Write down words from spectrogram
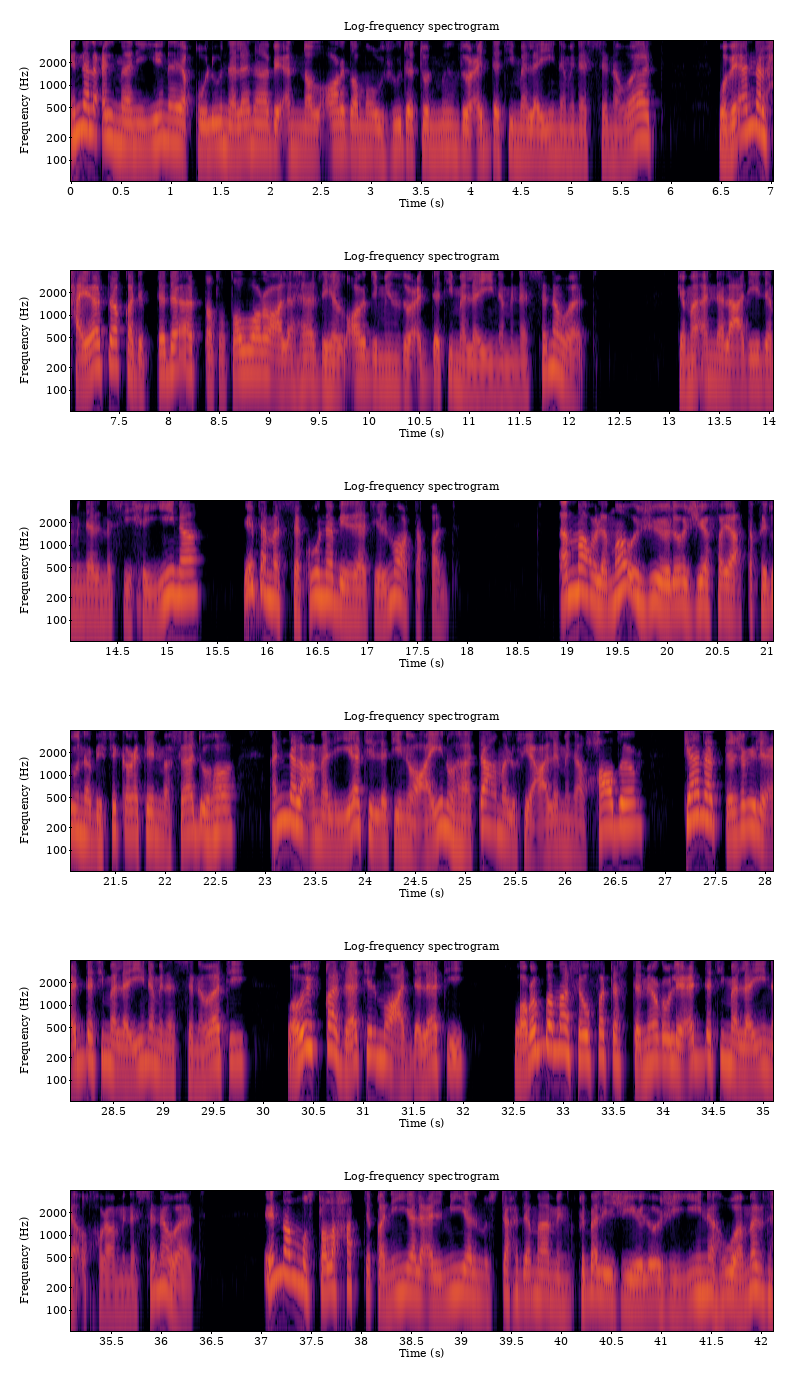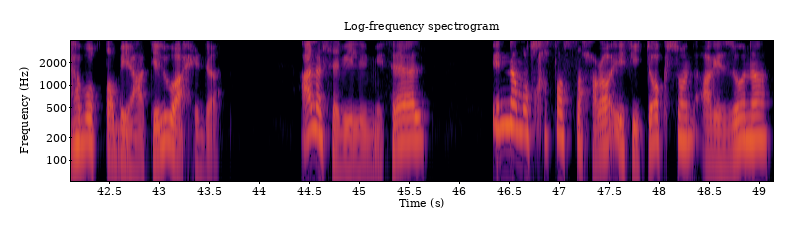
إن العلمانيين يقولون لنا بأن الأرض موجودة منذ عدة ملايين من السنوات وبأن الحياة قد ابتدأت تتطور على هذه الأرض منذ عدة ملايين من السنوات. كما أن العديد من المسيحيين يتمسكون بذات المعتقد أما علماء الجيولوجيا فيعتقدون بفكرة مفادها أن العمليات التي نعاينها تعمل في عالمنا الحاضر كانت تجري لعدة ملايين من السنوات ووفق ذات المعدلات وربما سوف تستمر لعدة ملايين أخرى من السنوات. إن المصطلح التقني العلمي المستخدم من قبل الجيولوجيين هو مذهب الطبيعة الواحدة. على سبيل المثال، إن متحف الصحراء في توكسون، أريزونا،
